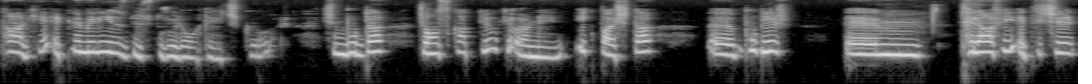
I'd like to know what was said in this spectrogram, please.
tarihe eklemeliyiz düsturuyla ortaya çıkıyorlar. Şimdi burada John Scott diyor ki örneğin ilk başta e, bu bir e, telafi edici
